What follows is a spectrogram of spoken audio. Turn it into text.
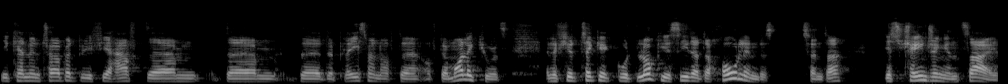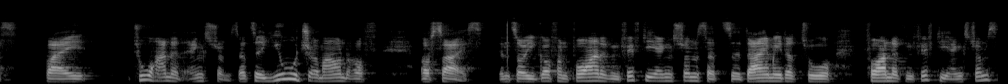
you can interpret if you have the, um, the, um, the, the, placement of the, of the molecules. And if you take a good look, you see that the hole in the center is changing in size by 200 angstroms. That's a huge amount of, of size. And so you go from 450 angstroms, that's the diameter, to 450 angstroms.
